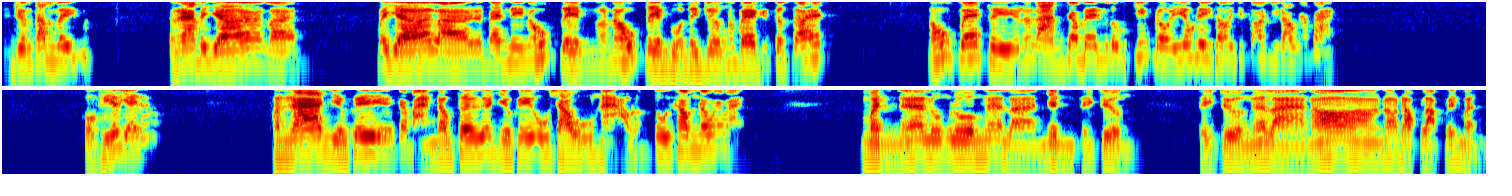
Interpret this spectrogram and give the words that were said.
thị trường tâm lý mà. Thành ra bây giờ là, bây giờ là Benny nó hút tiền, nó hút tiền của thị trường nó về cái cực đó hết. Nó hút hết thì nó làm cho bên lưu chip đồ yếu đi thôi, chứ có gì đâu các bạn. Cổ phiếu vậy đó. Thành ra nhiều khi các bạn đầu tư nhiều khi u sầu u não lắm. Tôi không đâu các bạn mình luôn luôn là nhìn thị trường. Thị trường là nó nó độc lập với mình.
